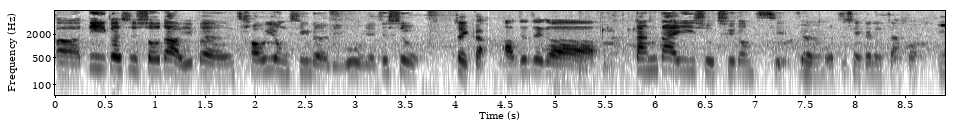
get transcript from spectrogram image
呃，第一个是收到一份超用心的礼物，也就是这个啊，就这个当代艺术驱动器，就我之前跟你讲过，嗯，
